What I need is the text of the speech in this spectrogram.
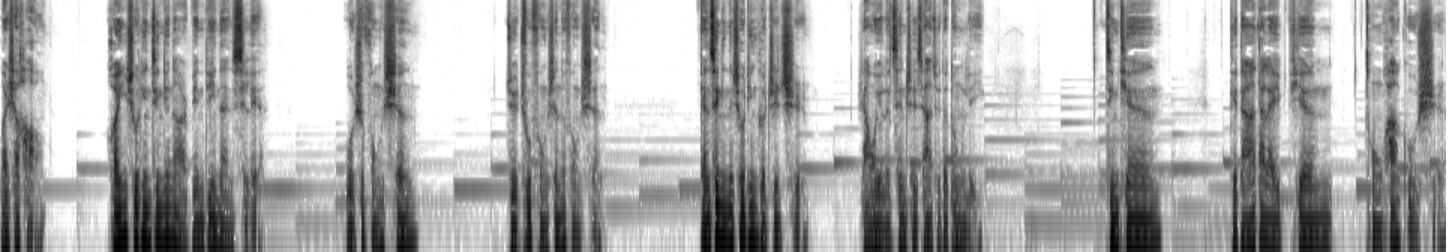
晚上好，欢迎收听今天的耳边低喃系列。我是冯生，绝处逢生的冯生。感谢您的收听和支持，让我有了坚持下去的动力。今天给大家带来一篇童话故事《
